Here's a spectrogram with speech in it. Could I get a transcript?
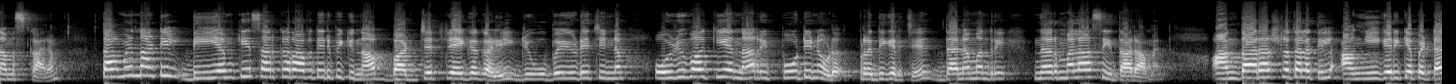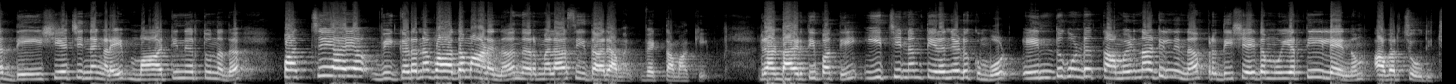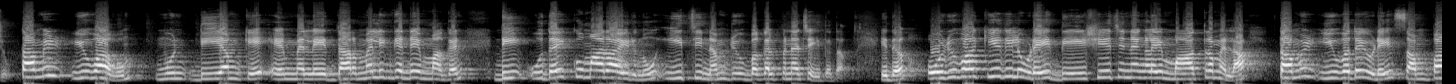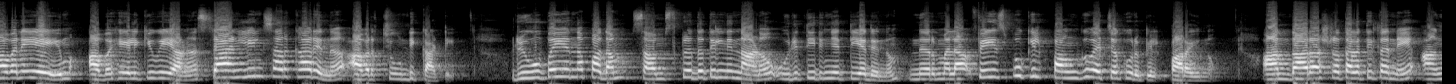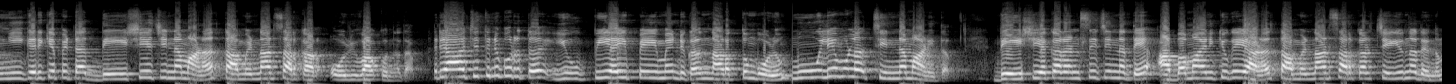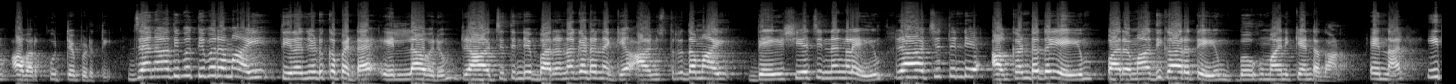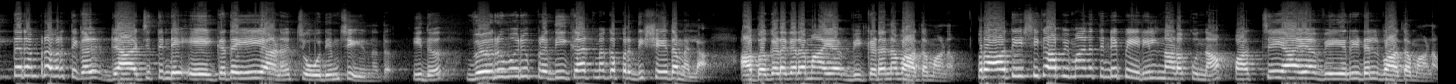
നമസ്കാരം. തമിഴ്നാട്ടിൽ D M K സർക്കാർ അവതരിപ്പിക്കുന്ന ബഡ്ജറ്റ് രേഖകളിൽ രൂപയുടെ ചിഹ്നം ഒഴിവാക്കിയെന്ന റിപ്പോർട്ടിനോട് പ്രതികരിച്ച് ധനമന്ത്രി നിർമ്മല സീതാരാമൻ. അന്താരാഷ്ട്ര തലത്തിൽ അംഗീകരിക്കപ്പെട്ട ദേശീയ ചിഹ്നങ്ങളെ മാറ്റി നിർത്തുന്നത് പച്ചയായ വിഘടനവാദമാണെന്ന് നിർമ്മല സീതാരാമൻ വ്യക്തമാക്കി. രണ്ടായിരത്തി പത്തിൽ ഈ ചിഹ്നം തിരഞ്ഞെടുക്കുമ്പോൾ എന്തുകൊണ്ട് തമിഴ്നാട്ടിൽ നിന്ന് പ്രതിഷേധം ഉയർത്തിയില്ല എന്നും അവർ ചോദിച്ചു. തമിഴ് യുവാവും മുൻ D M K M L A ധർമ്മലിംഗന്റെ മകൻ ഡി ഉദയ്കുമാറായിരുന്നു ഈ ചിഹ്നം രൂപകൽപ്പന ചെയ്തത്. ഇത് ഒഴിവാക്കിയതിലൂടെ ദേശീയ ചിഹ്നങ്ങളെ മാത്രമല്ല തമിഴ് യുവതയുടെ സംഭാവനയെയും അവഹേളിക്കുകയാണ് സ്റ്റാൻലിൻ സർക്കാർ എന്ന് അവർ ചൂണ്ടിക്കാട്ടി. രൂപ എന്ന പദം സംസ്കൃതത്തിൽ നിന്നാണ് ഉരുത്തിരിഞ്ഞെത്തിയതെന്നും നിർമ്മല ഫേസ്ബുക്കിൽ പങ്കുവച്ച കുറിപ്പിൽ പറയുന്നു. അന്താരാഷ്ട്ര തലത്തിൽ തന്നെ അംഗീകരിക്കപ്പെട്ട ദേശീയ ചിഹ്നമാണ് തമിഴ്നാട് സർക്കാർ ഒഴിവാക്കുന്നത്. രാജ്യത്തിന് പുറത്ത് യു പി ഐ പേയ്മെന്റുകൾ നടത്തുമ്പോഴും മൂല്യമുള്ള ചിഹ്നമാണിത്. ദേശീയ കറൻസി ചിഹ്നത്തെ അപമാനിക്കുകയാണ് തമിഴ്നാട് സർക്കാർ ചെയ്യുന്നതെന്നും അവർ കുറ്റപ്പെടുത്തി. ജനാധിപത്യപരമായി തിരഞ്ഞെടുക്കപ്പെട്ട എല്ലാവരും രാജ്യത്തിന്റെ ഭരണഘടനയ്ക്ക് അനുസൃതമായി ദേശീയ ചിഹ്നങ്ങളെയും രാജ്യത്തിന്റെ അഖണ്ഡതയെയും പരമാധികാരത്തെയും ബഹുമാനിക്കേണ്ടതാണ്. എന്നാൽ ഇത്തരം പ്രവൃത്തികൾ രാജ്യത്തിന്റെ ഏകതയെയാണ് ചോദ്യം ചെയ്യുന്നത്. ഇത് വെറുമൊരു പ്രതീകാത്മക പ്രതിഷേധമല്ല അപകടകരമായ വിഘടനവാദമാണ്. പ്രാദേശികാഭിമാനത്തിന്റെ പേരിൽ നടക്കുന്ന പച്ചയായ വേറിടൽ വാദമാണ്.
